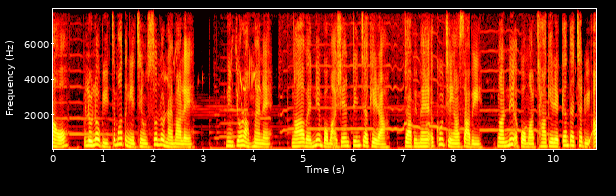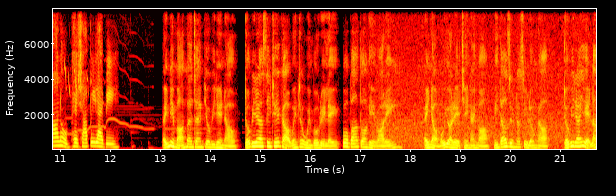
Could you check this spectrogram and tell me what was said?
ရောဘယ်လိုလုပ်ပြီးကျမတငယ်ချင်းကိုဆွတ်လွတ်နိုင်မှာလဲ။နင်ပြောတာမှန်တယ်။ငါကပဲနင့်ပေါ်မှာအရင်တင်းကျပ်ခဲ့တာ။ဒါပေမဲ့အခုချိန်ကစပြီးငါနင့်အပေါ်မှာထားခဲ့တဲ့ကန့်သက်ချက်တွေအားလုံးကိုဖယ်ရှားပေးလိုက်ပြီ။ အဲ့ဒီမှာအမှန်တိုင်းပြောပြီးတဲ့နောက်ဒေါ်ဘီရာစိတ်ထဲကဝင်ထုတ်ဝင်ပိုးတွေလည်းပေါ်ပါသွားခဲ့ပါတယ်အဲ့နောက်မိုးရွာတဲ့အချိန်တိုင်းမှာမိသားစုနှစ်စုလုံးကဒေါ်ဘီရာရဲ့လာ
